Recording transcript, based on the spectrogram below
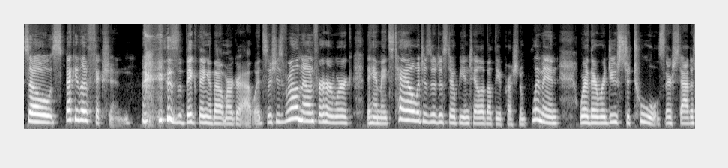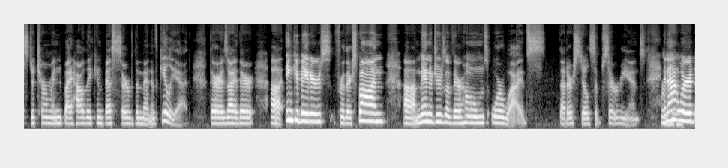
So, speculative fiction is the big thing about Margaret Atwood. So, she's well known for her work, The Handmaid's Tale, which is a dystopian tale about the oppression of women, where they're reduced to tools, their status determined by how they can best serve the men of Gilead. There is either uh, incubators for their spawn, uh, managers of their homes, or wives that are still subservient. Mm-hmm. And Atwood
